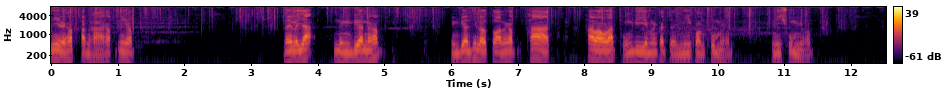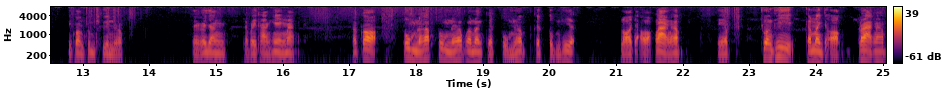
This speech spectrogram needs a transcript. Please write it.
นี่เลยครับปัญหาครับนี่ครับ ในระยะหนึ่งเดือนนะครับหนึ่งเดือนที่เราตอนนะครับ ถ้าถ้าเรารัดถุงดีมันก็จะมีความชุ่มนะครับนนี้ชุ่มอยู่ครับ มีความชุ่มชื้นอยู่ครับ แต่ก็ยังจะไปทางแห้งมาก แล้วก็ตุ่มนะครับ ตุ่มนะครับกำลังเกิดตุ่มนะครับ เกิดตุ่มที่รอจะออกรากนะครับนี่ครับช่วงที่กำลังจะออกรากนะครับ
